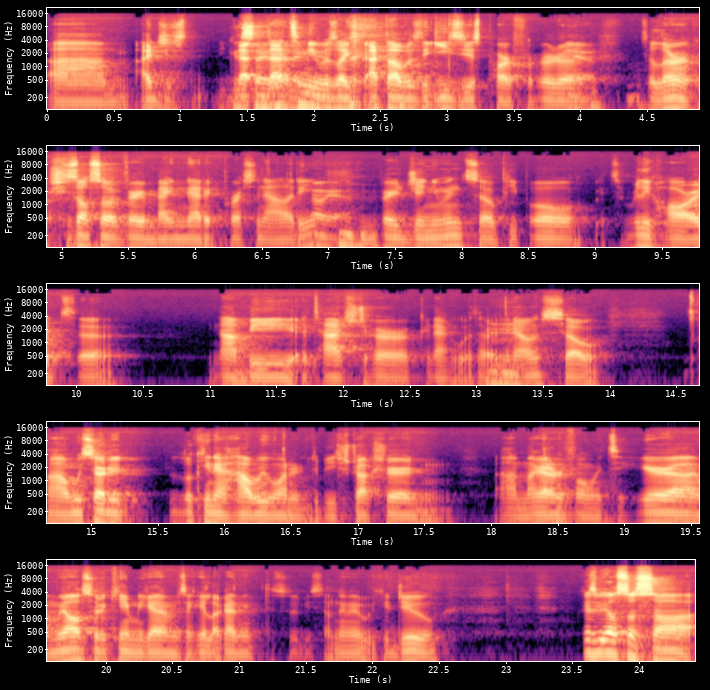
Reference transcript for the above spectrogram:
um, I just that, that, that to me was like I thought was the easiest part for her to Yeah. to learn. She's also a very magnetic personality Oh yeah. very genuine. So people, it's really hard to not be attached to her, or connect with her. You Mhm. know. So um, we started looking at how we wanted it to be structured, and um, I got on the phone with Tahiirah, and we all sort of came together and was like, "Hey, look, I think this would be something that we could do," because we also saw,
